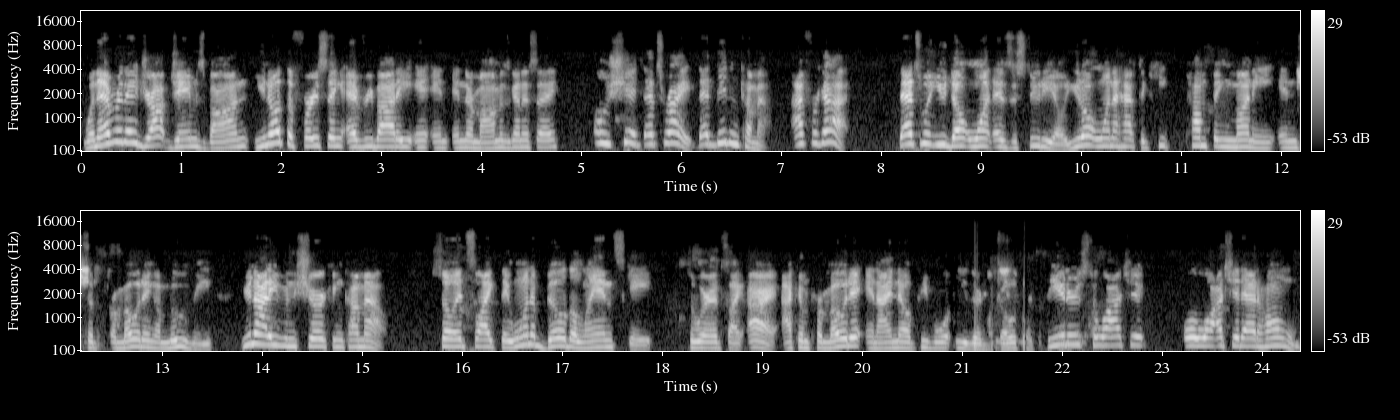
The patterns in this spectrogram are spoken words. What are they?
whenever they drop James Bond, you know what the first thing everybody in, in, in their mom is gonna say? Oh shit, that's right. That didn't come out. I forgot that's what you don't want as a studio. You don't want to have to keep pumping money into promoting a movie you're not even sure it can come out. So it's like they want to build a landscape to where it's like, all right, I can promote it, and I know people will either go to theaters to watch it or watch it at home.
